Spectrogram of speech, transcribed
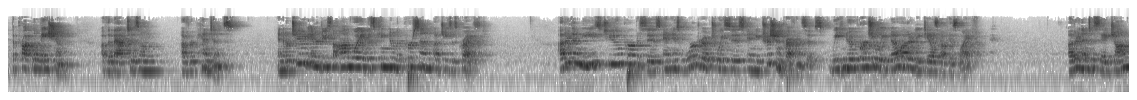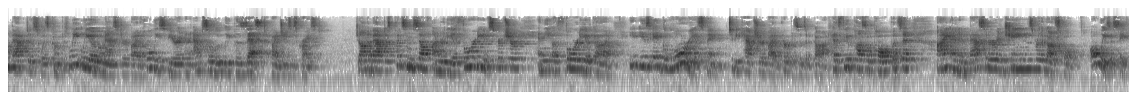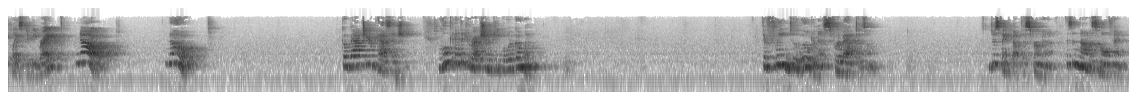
the proclamation of the baptism of repentance. And number two, to introduce the envoy of this kingdom, the person of Jesus Christ. Other than these two purposes and his wardrobe choices and nutrition preferences, we know virtually no other details of his life. Other than to say John the Baptist was completely overmastered by the Holy Spirit and absolutely possessed by Jesus Christ. John the Baptist puts himself under the authority of Scripture and the authority of God. It is a glorious thing to be captured by the purposes of God. As the Apostle Paul puts it, I am an ambassador in chains for the gospel. Always a safe place to be, right? No. No. Go back to your passage. Look at the direction people are going. They're fleeing to the wilderness for a baptism. Just think about this for a minute. This is not a small thing.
